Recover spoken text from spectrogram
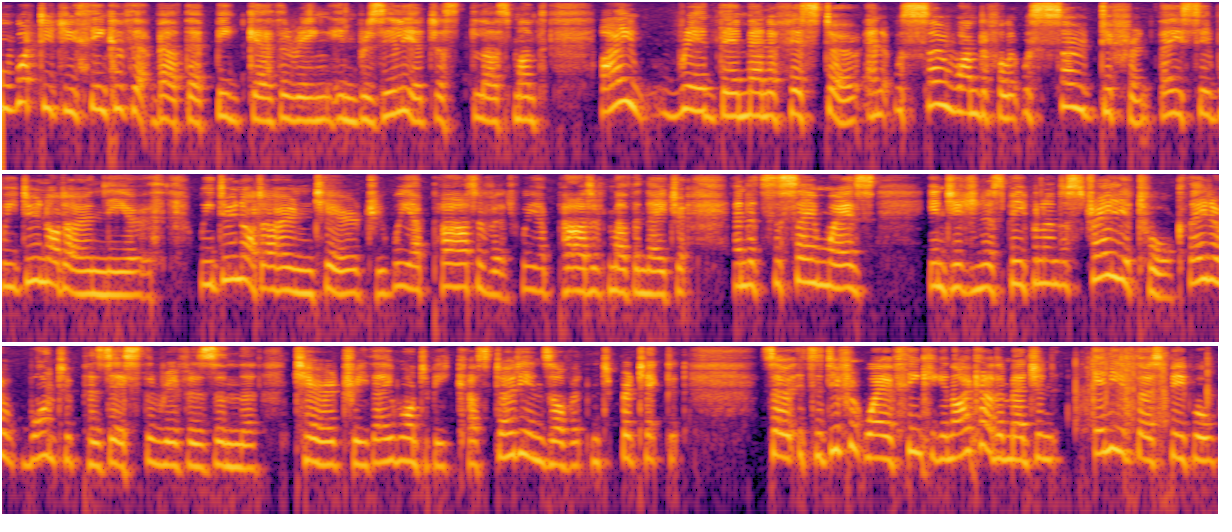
Well, what did you think of that about that big gathering in Brasilia just last month? I read their manifesto and it was so wonderful. It was so different. They said, We do not own the earth. We do not own territory. We are part of it. We are part of Mother Nature. And it's the same way as Indigenous people in Australia talk. They don't want to possess the rivers and the territory, they want to be custodians of it and to protect it. So it's a different way of thinking, and I can't imagine any of those people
